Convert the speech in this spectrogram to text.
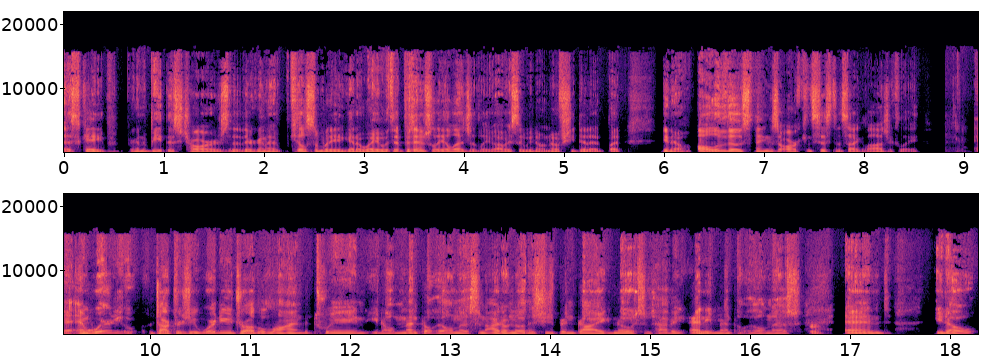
escape, they're going to beat this charge, that they're going to kill somebody and get away with it, potentially, allegedly. Obviously, we don't know if she did it, but you know, all of those things are consistent psychologically. And where do you, Dr. G, where do you draw the line between, you know, mental illness, and I don't know that she's been diagnosed as having any mental illness, sure. and, you know,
